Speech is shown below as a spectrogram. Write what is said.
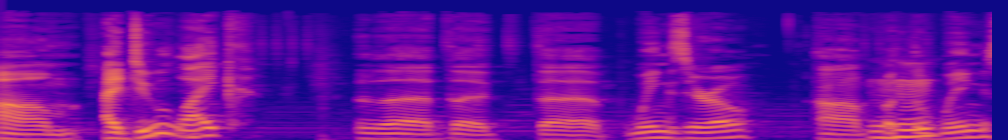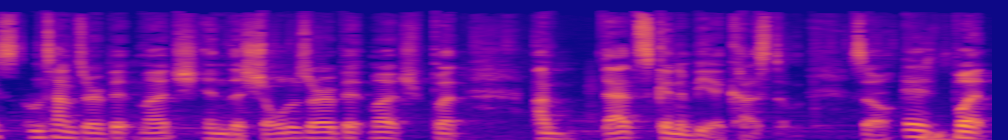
Um, I do like the the the Wing Zero, um, but the Mhm. wings sometimes are a bit much, and the shoulders are a bit much. But I'm that's going to be a custom. So, It's- but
